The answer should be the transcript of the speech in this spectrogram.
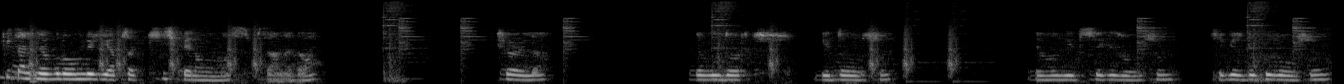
Bir tane level 11 yapsak hiç fena olmaz bir tane daha. Şöyle Level 4 7 olsun. Level 7 8 olsun. 8 9 olsun.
